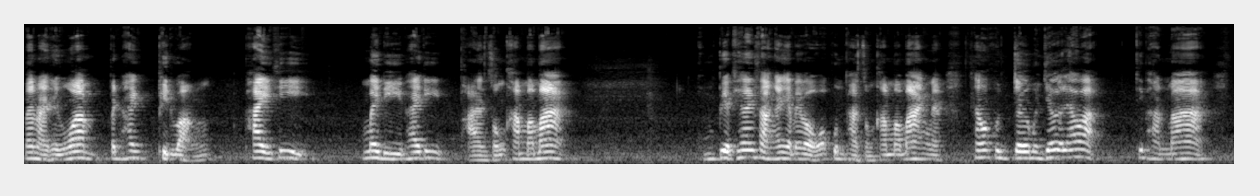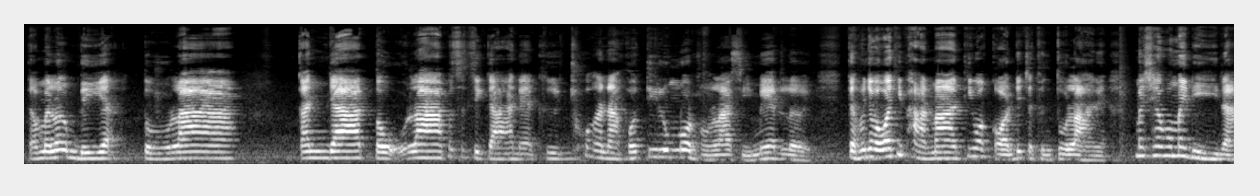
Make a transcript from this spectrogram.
มันหมายถึงว่าเป็นไพ่ผิดหวังไพ่ที่ไม่ดีไพ่ที่ผ่านสงครามมามาก ผมเปรียบเทียบให้ฟังนะอย่าไปบอกว่าคุณผ่านสงครามมามากนะถ้าว่าคุณเจอมาเยอะแล้วอะที่ผ่านมา แต่มาเริ่มดีอะตุลากันยาตุลาพฤศจิกาเนี่ยคือช่วงอนาคตที่รุ่งโรจน์ของราศีเมษเลย แต่ผมจะบอกว่าที่ผ่านมาที่ว่าก่อนที่จะถึงตุลาเนี่ย ไม่ใช่ว่าไม่ดีนะ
